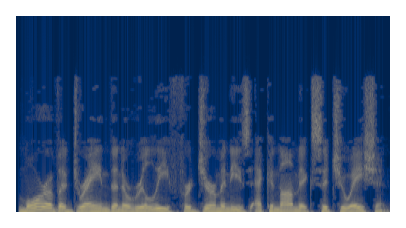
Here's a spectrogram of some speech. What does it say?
«more of a drain than a relief for Germany's economic situation».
